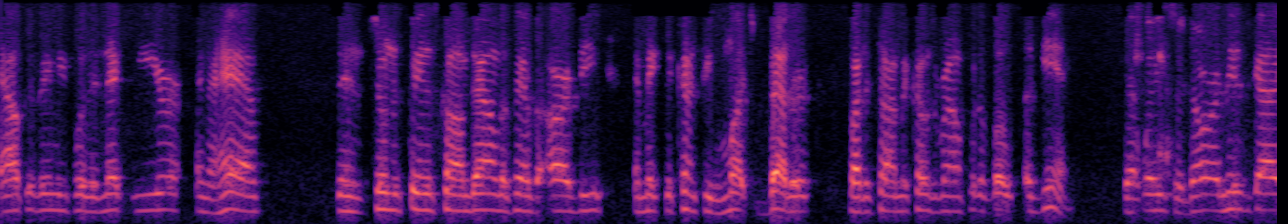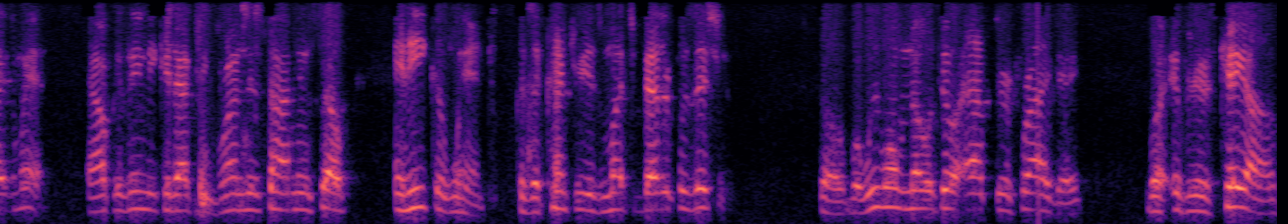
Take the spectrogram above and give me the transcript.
Al Kadhimi for the next year and a half. Then as soon as things calm down, let's have the RV and make the country much better by the time it comes around for the vote again. That way, Sadr and his guys win. Al Kadhimi could actually run this time himself, and he could win because the country is much better positioned. So, but we won't know until after Friday. But if there's chaos,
